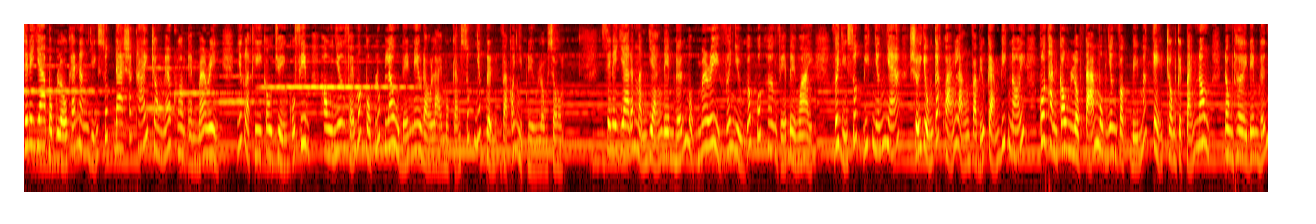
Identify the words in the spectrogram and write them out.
Zendaya bộc lộ khả năng diễn xuất đa sắc thái trong Malcolm and Mary, nhất là khi câu chuyện của phim hầu như phải mất một lúc lâu để neo đầu lại một cảm xúc nhất định và có nhịp điệu lộn xộn. Zendaya đã mạnh dạn đem đến một Mary với nhiều góc khuất hơn vẻ bề ngoài. Với diễn xuất biết nhấn nhá, sử dụng các khoảng lặng và biểu cảm biết nói, cô thành công lột tả một nhân vật bị mắc kẹt trong kịch bản nông, đồng thời đem đến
